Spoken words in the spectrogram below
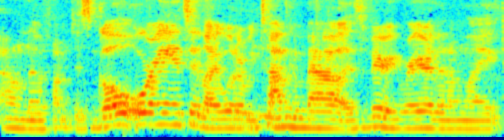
I don't know if I'm just goal oriented. Like what are we talking about? It's very rare that I'm like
